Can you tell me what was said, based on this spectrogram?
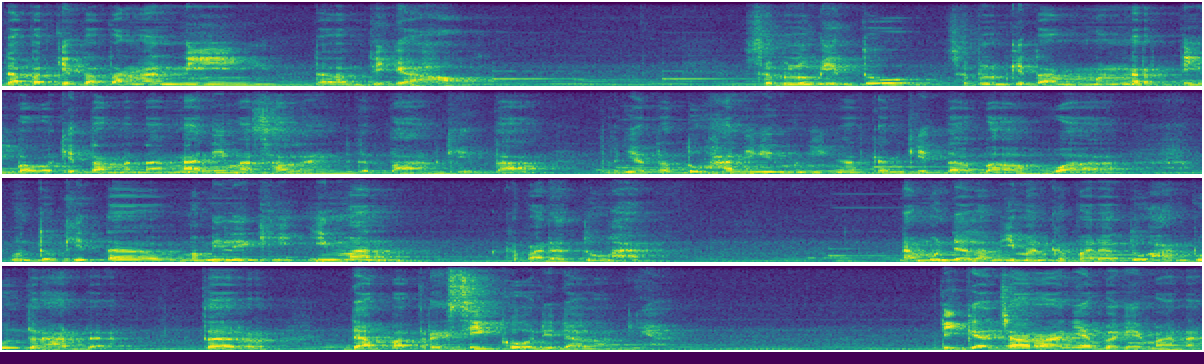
dapat kita tangani dalam tiga hal. Sebelum itu, sebelum kita mengerti bahwa kita menangani masalah yang di depan kita, ternyata Tuhan ingin mengingatkan kita bahwa untuk kita memiliki iman kepada Tuhan. Namun dalam iman kepada Tuhan pun terhadap terdapat resiko di dalamnya. Tiga caranya bagaimana?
